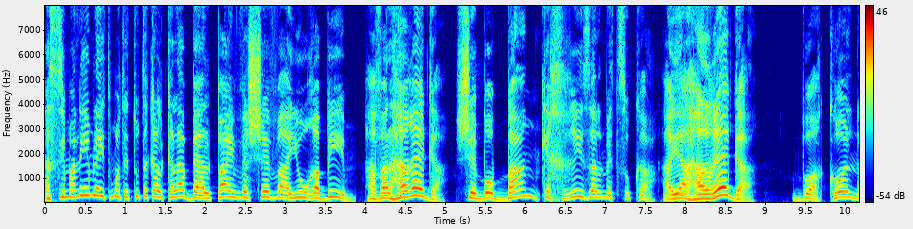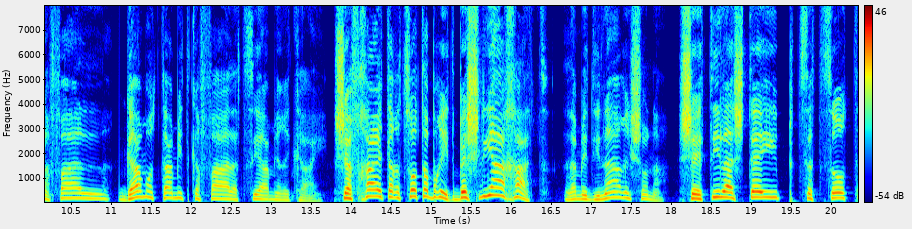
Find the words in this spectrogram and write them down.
הסימנים להתמוטטות הכלכלה ב-2007 היו רבים, אבל הרגע שבו בנק הכריז על מצוקה היה הרגע בו הכל נפל, גם אותה מתקפה על הצי האמריקאי, שהפכה את ארצות הברית בשנייה אחת למדינה הראשונה, שהטילה שתי פצצות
